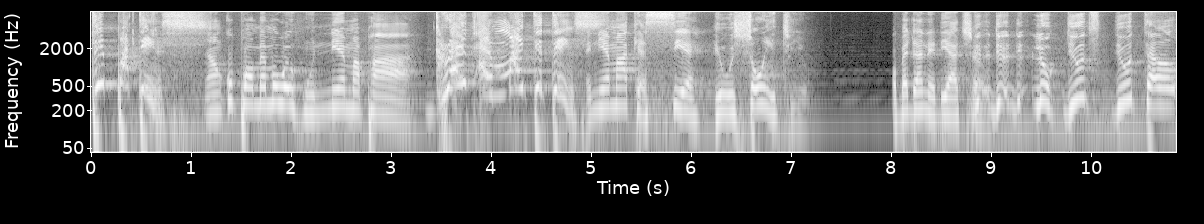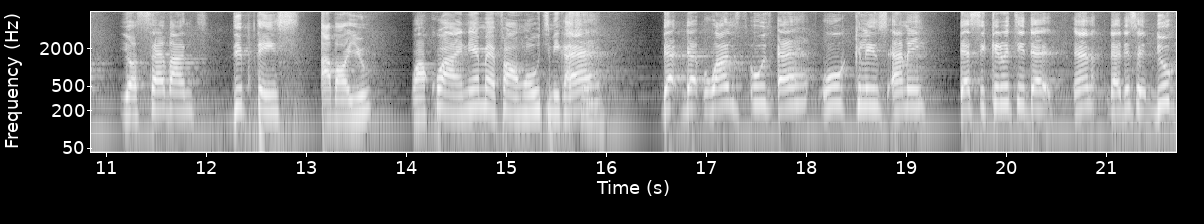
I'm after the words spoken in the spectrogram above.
deeper things, nyankopɔn bɛma woahu nneɛma paa great and mighty things. nneɛma akɛseɛ He will show it to you. ɔbɛda no adi akyerɛ look, do you, do you tell your servant deep things about you? wakɔ a nneɛma ɛfa ho wotumi ka kyerɛ Eh? The, the ones who, eh, who cleans, I mean, the security, the, eh, the, this, do, you,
